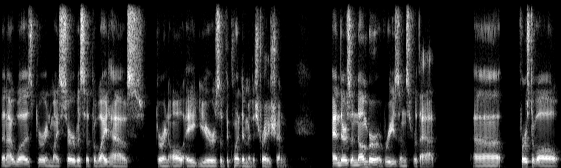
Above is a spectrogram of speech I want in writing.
than I was during my service at the White House during all eight years of the Clinton administration. And there's a number of reasons for that. Uh, first of all,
